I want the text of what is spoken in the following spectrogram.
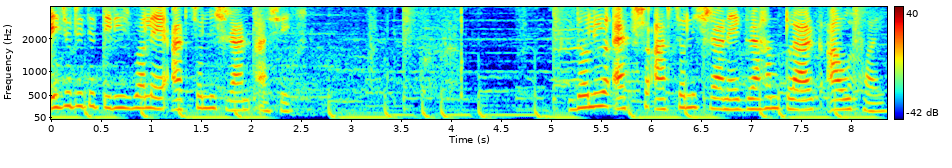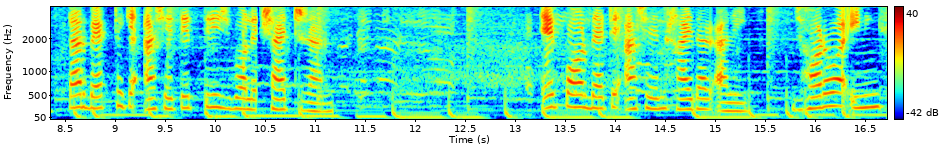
এই জুটিতে তিরিশ বলে আটচল্লিশ রান আসে। দলীয় একশো আটচল্লিশ রানে গ্রাহাম ক্লার্ক আউট হয়। তার ব্যাট থেকে আসে তেত্রিশ বলে ষাট রান। এরপর ব্যাটে আসেন হায়দার আলী। ঝড়োয়া ইনিংস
